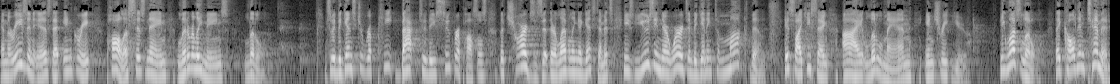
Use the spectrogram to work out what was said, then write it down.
And the reason is that in Greek, Paulus, his name, literally means little. And so he begins to repeat back to these super apostles the charges that they're leveling against him. It's, he's using their words and beginning to mock them. It's like he's saying, I, little man, entreat you. He was little. They called him timid.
